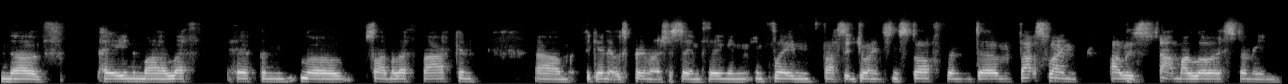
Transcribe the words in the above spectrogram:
nerve pain in my left hip and lower side of my left back. And um, again, it was pretty much the same thing and inflamed facet joints and stuff. And um, that's when I was at my lowest. I mean,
